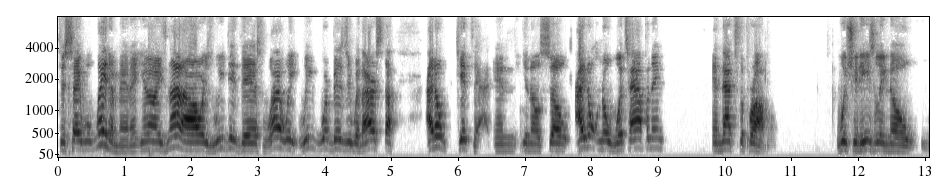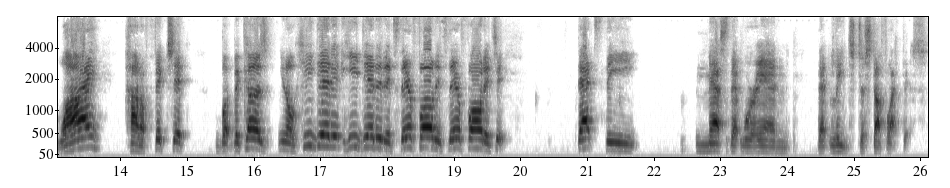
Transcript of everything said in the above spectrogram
to say well wait a minute. You know he's not ours we did this. Why we we we're busy with our stuff I don't get that. And, you know, so I don't know what's happening. And that's the problem. We should easily know why, how to fix it. But because, you know, he did it, he did it, it's their fault, it's their fault, it's it. That's the mess that we're in that leads to stuff like this.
